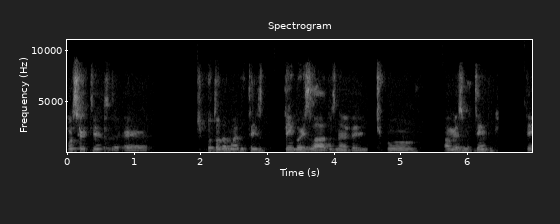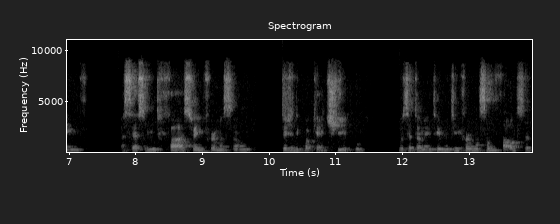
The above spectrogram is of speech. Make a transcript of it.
Com certeza. É, tipo, toda moeda tem, tem dois lados, né, velho? Tipo, ao mesmo tempo que tem acesso muito fácil à informação, seja de qualquer tipo, você também tem muita informação falsa.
